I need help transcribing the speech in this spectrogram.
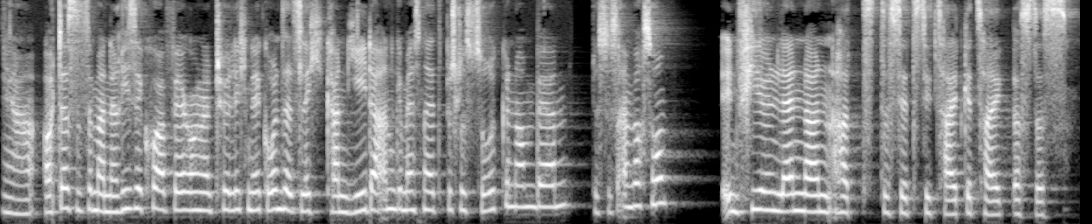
ja, auch das ist immer eine Risikoabwägung natürlich. Ne? Grundsätzlich kann jeder Angemessenheitsbeschluss zurückgenommen werden. Das ist einfach so. In vielen Ländern hat das jetzt die Zeit gezeigt, dass das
